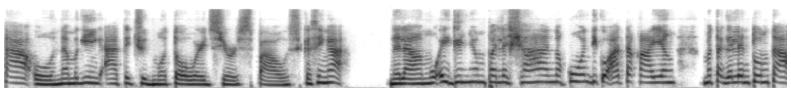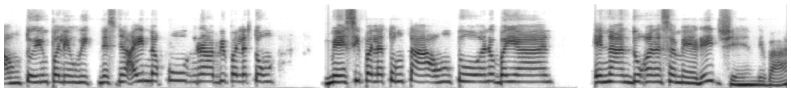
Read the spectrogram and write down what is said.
tao na maging attitude mo towards your spouse. Kasi nga, nalaman mo, ay ganyan pala siya. Naku, hindi ko ata kayang matagalan tong taong to. Yung pala yung weakness niya. Ay naku, grabe pala tong, messy pala tong taong to. Ano ba yan? Eh, nando ka na sa marriage eh, di ba?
